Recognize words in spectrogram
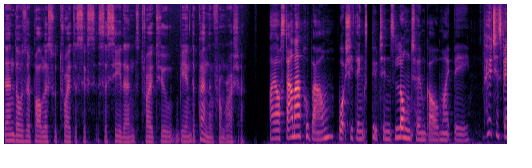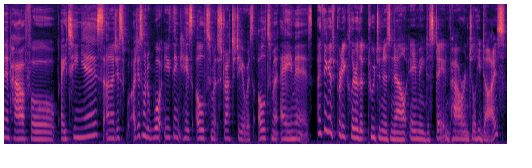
then those republics would try to su- secede and try to be independent from Russia. I asked Anne Applebaum what she thinks Putin's long term goal might be. Putin's been in power for 18 years, and I just I just wonder what you think his ultimate strategy or his ultimate aim is. I think it's pretty clear that Putin is now aiming to stay in power until he dies.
